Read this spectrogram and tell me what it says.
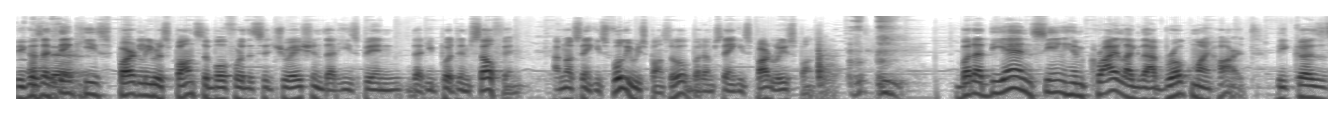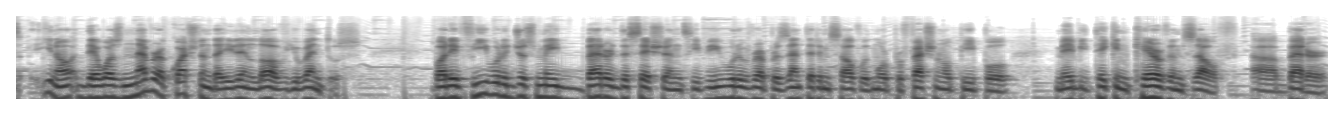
Because I think he's partly responsible for the situation that he's been that he put himself in. I'm not saying he's fully responsible, but I'm saying he's partly responsible. But at the end, seeing him cry like that broke my heart because you know there was never a question that he didn't love Juventus. But if he would have just made better decisions, if he would have represented himself with more professional people, maybe taken care of himself uh, better,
